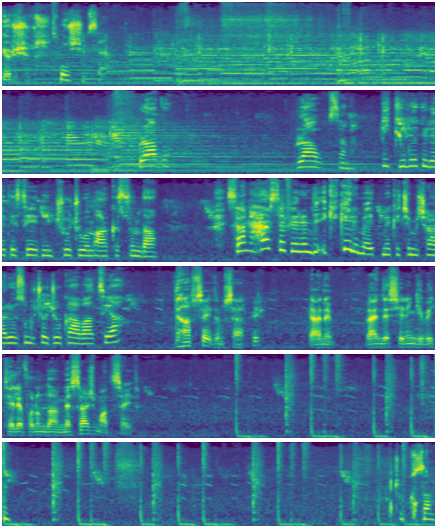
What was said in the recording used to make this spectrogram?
Görüşürüz. Görüşürüz. Bravo. Bravo sana. Bir güle güle deseydin çocuğun arkasından. Sen her seferinde iki kelime etmek için mi çağırıyorsun bu çocuğu kahvaltıya? Ne yapsaydım Serpil? Yani ben de senin gibi telefonumdan mesaj mı atsaydım? Çok güzel.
